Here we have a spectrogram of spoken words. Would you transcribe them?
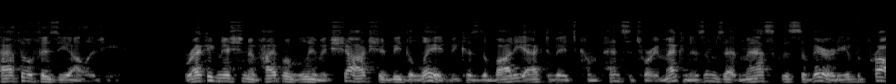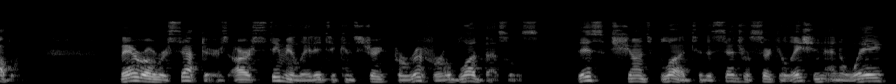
Pathophysiology Recognition of hypovolemic shock should be delayed because the body activates compensatory mechanisms that mask the severity of the problem. Baroreceptors are stimulated to constrict peripheral blood vessels. This shunts blood to the central circulation and away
